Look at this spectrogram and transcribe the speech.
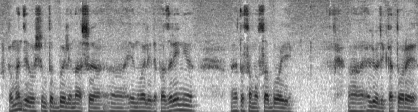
В команде, в общем-то, были наши инвалиды по зрению. Это, само собой, люди, которые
